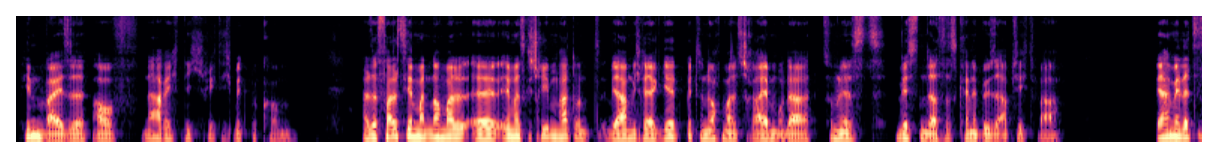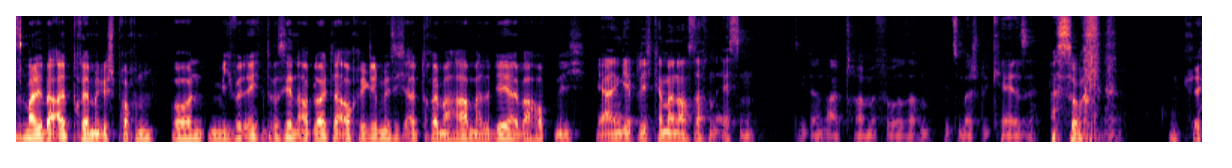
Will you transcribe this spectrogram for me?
Hinweise auf Nachrichten nicht richtig mitbekommen. Also falls jemand nochmal äh, irgendwas geschrieben hat und wir haben nicht reagiert, bitte nochmal schreiben oder zumindest wissen, dass es keine böse Absicht war. Wir haben ja letztes Mal über Albträume gesprochen und mich würde echt interessieren, ob Leute auch regelmäßig Albträume haben. Also wir ja überhaupt nicht. Ja, angeblich kann man auch Sachen essen, die dann Albträume verursachen, wie zum Beispiel Käse. Ach so. Okay.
